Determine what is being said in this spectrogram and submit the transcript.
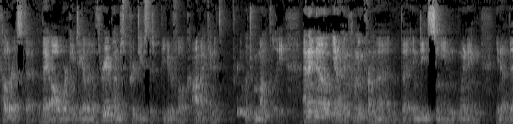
colorist, uh, they all working together. The three of them just produced this beautiful comic, and it's pretty much monthly. And I know, you know, him coming from the the indie scene, winning, you know, the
